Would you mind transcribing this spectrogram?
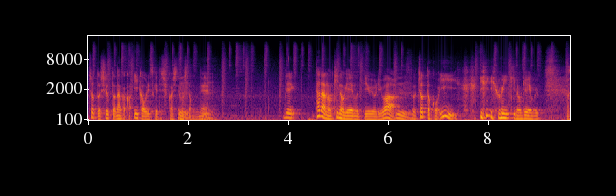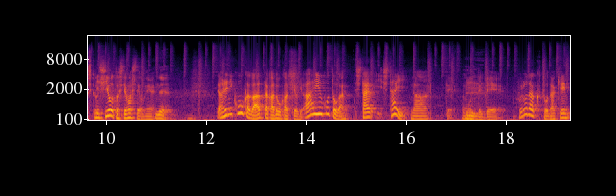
ちょっとシュッとなんかいい香りつけて出荷してましたもんね、でただの木のゲームっていうよりは、うん。ちょっとこういい いい雰囲気のゲームに。にしようとしてましたよね。ね。であれに効果があったかどうかっていうよりああいうことがしたいしたいなって思ってて、プロダクトだけ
